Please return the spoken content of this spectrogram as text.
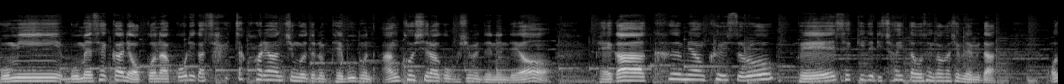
몸이 몸의 색깔이 없거나 꼬리가 살짝 화려한 친구들은 대부분 암컷이라고 보시면 되는데요. 배가 크면 클수록 배에 새끼들이 차 있다고 생각하시면 됩니다. 어,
